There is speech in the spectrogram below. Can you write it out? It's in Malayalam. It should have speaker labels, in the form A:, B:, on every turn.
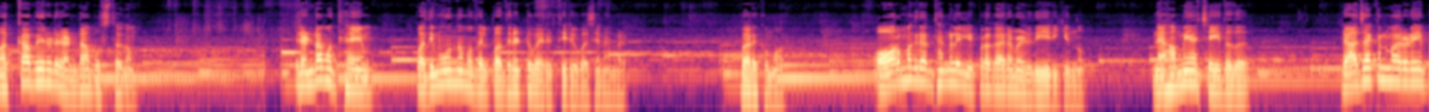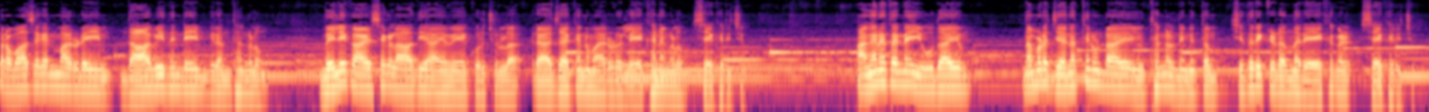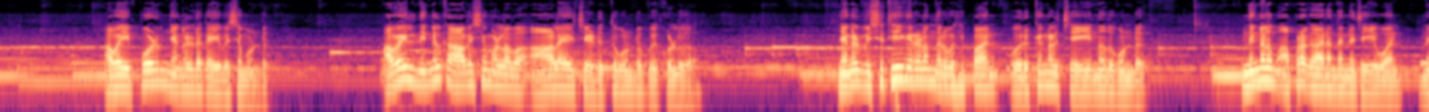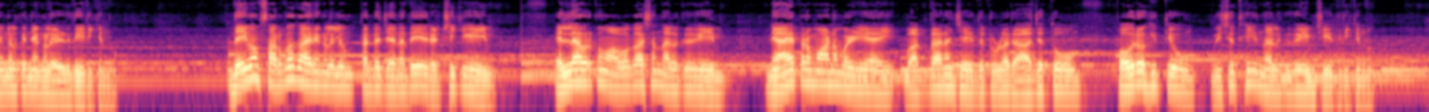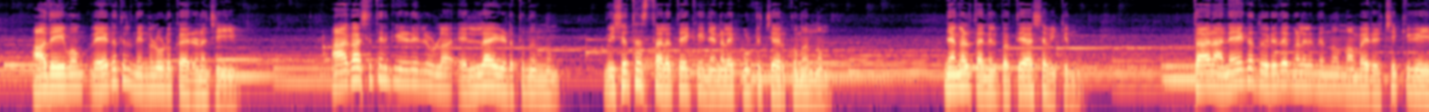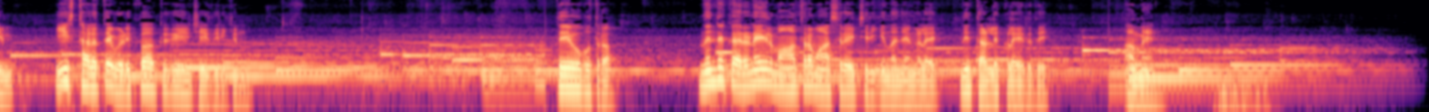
A: മക്കാബേരുടെ രണ്ടാം പുസ്തകം. രണ്ടാം അധ്യായം പതിമൂന്ന് മുതൽ പതിനെട്ട് വരെ തിരുവചനങ്ങൾ. ബറക്കുമോർ ഓർമ്മഗ്രന്ഥങ്ങളിൽ ഇപ്രകാരം എഴുതിയിരിക്കുന്നു. നെഹമ്മയ ചെയ്തത് രാജാക്കന്മാരുടെയും പ്രവാചകന്മാരുടെയും ദാവീദിന്റെയും ഗ്രന്ഥങ്ങളും വലിയ കാഴ്ചകളാദിയായവയെക്കുറിച്ചുള്ള രാജാക്കന്മാരുടെ ലേഖനങ്ങളും ശേഖരിച്ചു. അങ്ങനെ തന്നെ യൂതായും നമ്മുടെ ജനത്തിനുണ്ടായ യുദ്ധങ്ങൾ നിമിത്തം ചിതറിക്കിടന്ന രേഖകൾ ശേഖരിച്ചു. അവ ഇപ്പോഴും ഞങ്ങളുടെ കൈവശമുണ്ട്. അവയിൽ നിങ്ങൾക്ക് ആവശ്യമുള്ളവ ആളയച്ച് എടുത്തുകൊണ്ട് പോയിക്കൊള്ളുക. ഞങ്ങൾ വിശുദ്ധീകരണം നിർവഹിപ്പാൻ ഒരുക്കങ്ങൾ ചെയ്യുന്നതുകൊണ്ട് നിങ്ങളും അപ്രകാരം തന്നെ ചെയ്യുവാൻ നിങ്ങൾക്ക് ഞങ്ങൾ എഴുതിയിരിക്കുന്നു. ദൈവം സർവകാര്യങ്ങളിലും തന്റെ ജനതയെ രക്ഷിക്കുകയും എല്ലാവർക്കും അവകാശം നൽകുകയും ന്യായപ്രമാണം വഴിയായി വാഗ്ദാനം ചെയ്തിട്ടുള്ള രാജ്യത്വവും പൗരോഹിത്യവും വിശുദ്ധിയും നൽകുകയും ചെയ്തിരിക്കുന്നു. ആ ദൈവം വേഗത്തിൽ നിങ്ങളോട് കരുണ ചെയ്യും. ആകാശത്തിന് കീഴിലുള്ള എല്ലായിടത്തു നിന്നും വിശുദ്ധ സ്ഥലത്തേക്ക് ഞങ്ങളെ കൂട്ടിച്ചേർക്കുമെന്നും ഞങ്ങൾ തന്നിൽ പ്രത്യാശ വയ്ക്കുന്നു. താൻ അനേക ദുരിതങ്ങളിൽ നിന്നും നമ്മെ രക്ഷിക്കുകയും ഈ സ്ഥലത്തെ വെടിപ്പാക്കുകയും ചെയ്തിരിക്കുന്നു. ദേവപുത്ര നിന്റെ കരുണയിൽ മാത്രം ആശ്രയിച്ചിരിക്കുന്ന ഞങ്ങളെ നീ തള്ളിക്കളയരുതേ. അമേൻ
